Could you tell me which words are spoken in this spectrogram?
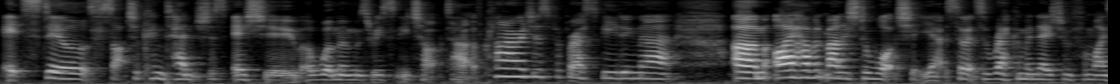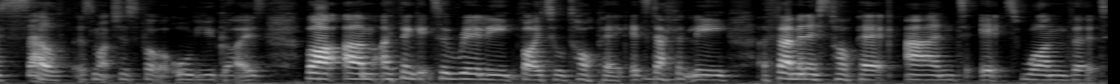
it's still such a contentious issue. A woman was recently chucked out of Claridge's for breastfeeding there. Um, I haven't managed to watch it yet, so it's a recommendation for myself as much as for all you guys. But um, I think it's a really vital topic. It's definitely a feminist topic, and it's one that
